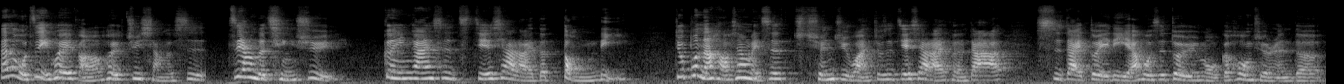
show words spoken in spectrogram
但是我自己会反而会去想的是，这样的情绪更应该是接下来的动力，就不能好像每次选举完，就是接下来可能大家世代对立啊，或者是对于某个候选人的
